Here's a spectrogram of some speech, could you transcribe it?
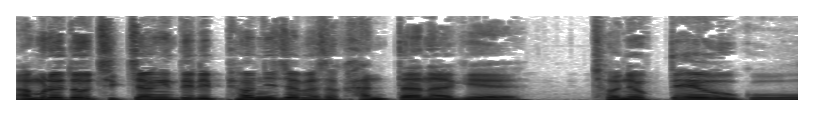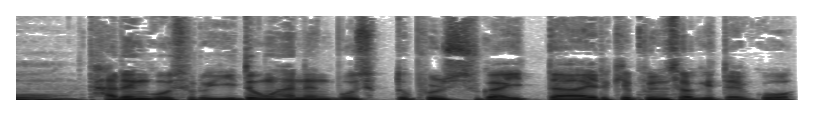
아무래도 직장인들이 편의점에서 간단하게 저녁 때우고 다른 곳으로 이동하는 모습도 볼 수가 있다. 이렇게 분석이 되고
